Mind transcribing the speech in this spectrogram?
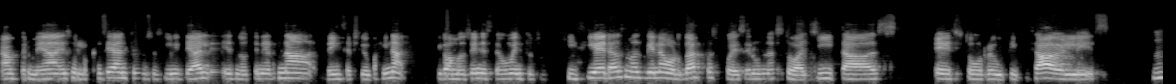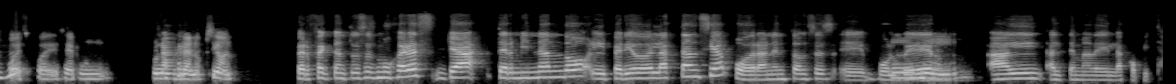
a enfermedades o lo que sea, entonces lo ideal es no tener nada de inserción vaginal digamos, en este momento, si quisieras más bien abordar, pues puede ser unas toallitas, esto, reutilizables, pues puede ser una gran opción. Perfecto, entonces mujeres ya terminando el periodo de lactancia podrán entonces eh, volver al, al, tema de la copita.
